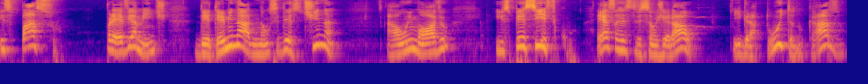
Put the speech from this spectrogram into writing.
espaço previamente determinado, não se destina a um imóvel específico. Essa restrição geral e gratuita, no caso,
